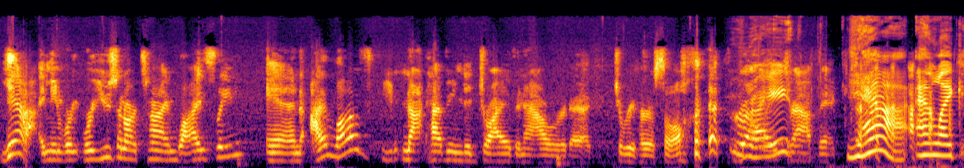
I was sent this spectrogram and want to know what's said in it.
yeah, I mean, we're, we're using our time wisely, and I love not having to drive an hour to, to rehearsal Right? traffic. yeah, and like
